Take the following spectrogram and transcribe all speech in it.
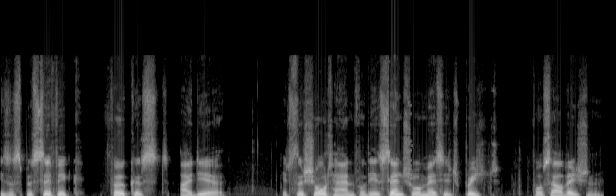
is a specific, focused idea. It's the shorthand for the essential message preached for salvation.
